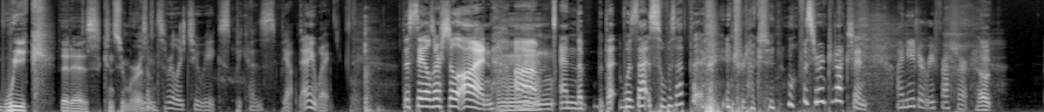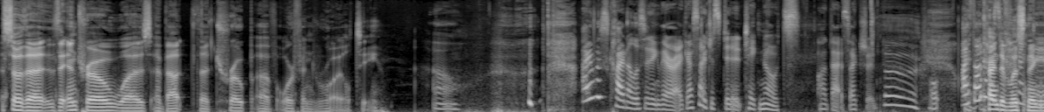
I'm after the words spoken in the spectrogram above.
week that is consumerism. It's really two weeks because yeah. Anyway, the sales are still on. Mhm. Um, and the that was that. So was that the introduction? What was your introduction? I need a refresher. Oh, So the the intro was about the trope of orphaned royalty. Oh, I was kind of listening there. I guess I just didn't take notes on that section. Uh, I thought kind of listening connected.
